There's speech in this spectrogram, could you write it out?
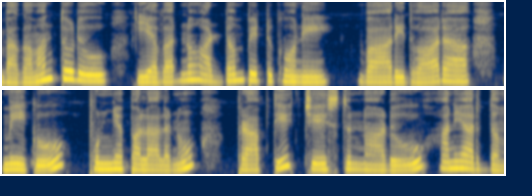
భగవంతుడు ఎవరినో అడ్డం పెట్టుకొని వారి ద్వారా మీకు పుణ్యఫలాలను ప్రాప్తి చేస్తున్నాడు అని అర్థం.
